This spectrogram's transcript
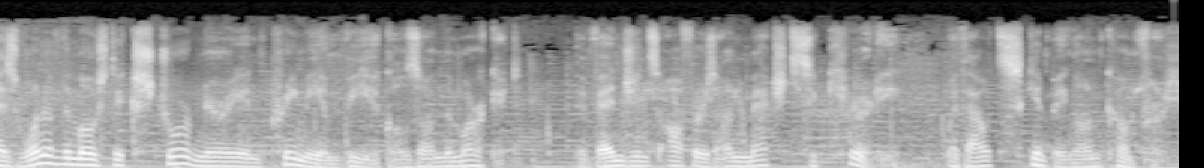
As one of the most extraordinary and premium vehicles on the market, the Vengeance offers unmatched security without skimping on comfort.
